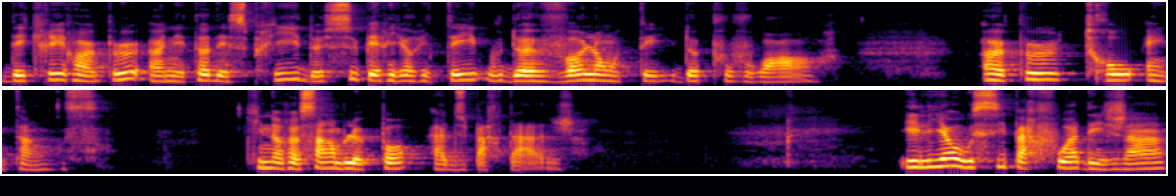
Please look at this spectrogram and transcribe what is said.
décrire un peu un état d'esprit de supériorité ou de volonté de pouvoir un peu trop intense, qui ne ressemble pas à du partage. Il y a aussi parfois des gens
